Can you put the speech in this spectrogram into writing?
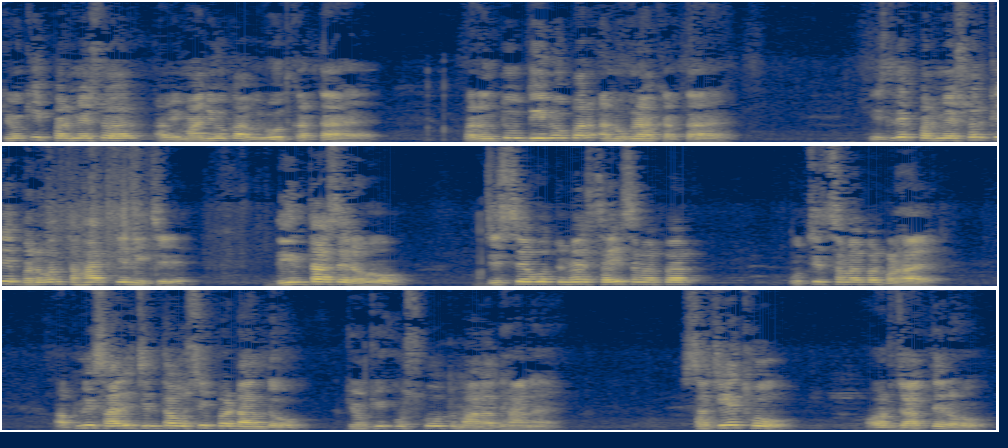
क्योंकि परमेश्वर अभिमानियों का विरोध करता है, परंतु दीनों पर अनुग्रह करता है। इसलिए परमेश्वर के बलवंत हाथ के नीचे दीनता से रहो, जिससे वो तुम्हें सही समय पर, उचित समय पर बढ़ाए। अपनी सारी चिंता उसी पर डाल दो, क्योंकि उसको तुम्हारा ध्यान है। सचेत हो और जागते रहो,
